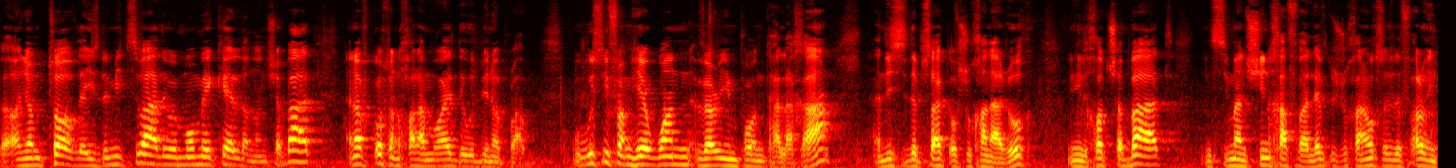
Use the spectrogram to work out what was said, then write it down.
But on Yom Tov there is the mitzvah. They were more mekel than on Shabbat, and of course on Chol Moed there would be no problem. We see from here one very important halacha, and this is the psak of Shulchan Aruch in Ilchot Shabbat. In Siman Shin Chaf Alef, the Shulchan Aruch says the following:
